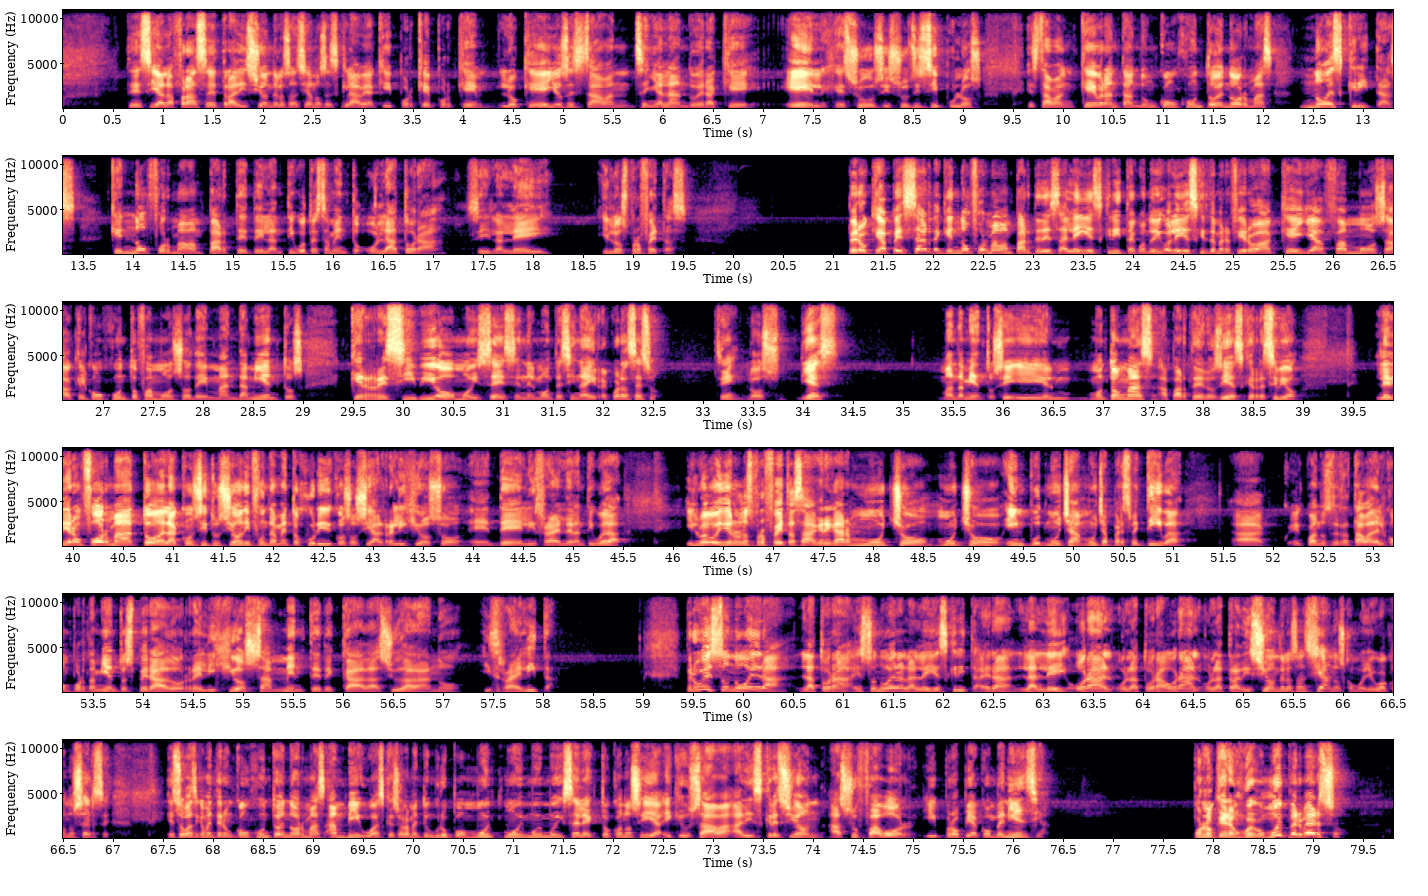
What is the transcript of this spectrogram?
Decía la frase tradición de los ancianos es clave aquí. ¿Por qué? Porque lo que ellos estaban señalando era que él, Jesús y sus discípulos, estaban quebrantando un conjunto de normas no escritas que no formaban parte del Antiguo Testamento o la Torá, ¿sí? la ley y los profetas, pero que a pesar de que no formaban parte de esa ley escrita, cuando digo ley escrita me refiero a aquella famosa, a aquel conjunto famoso de mandamientos que recibió Moisés en el monte Sinaí. ¿Recuerdas eso? ¿Sí? Los diez mandamientos, ¿sí? Y el montón más, aparte de los diez que recibió le dieron forma a toda la constitución y fundamento jurídico, social, religioso eh, del Israel de la antigüedad. Y luego vinieron los profetas a agregar mucho, mucho input, mucha, mucha perspectiva eh, cuando se trataba del comportamiento esperado religiosamente de cada ciudadano israelita. Pero eso no era la Torá, eso no era la ley escrita, era la ley oral o la Torá oral o la tradición de los ancianos, como llegó a conocerse. Eso básicamente era un conjunto de normas ambiguas que solamente un grupo muy, muy, muy, muy selecto conocía y que usaba a discreción a su favor y propia conveniencia. Por lo que era un juego muy perverso.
